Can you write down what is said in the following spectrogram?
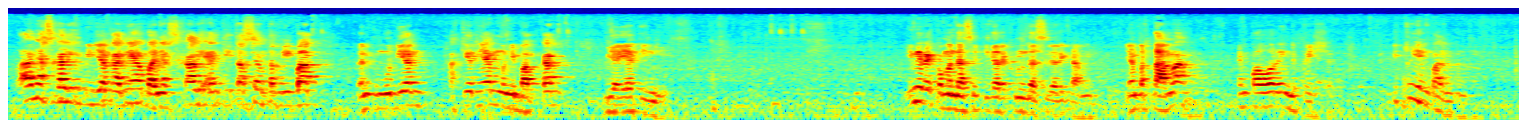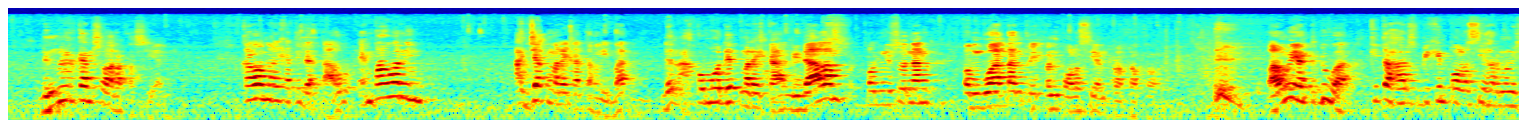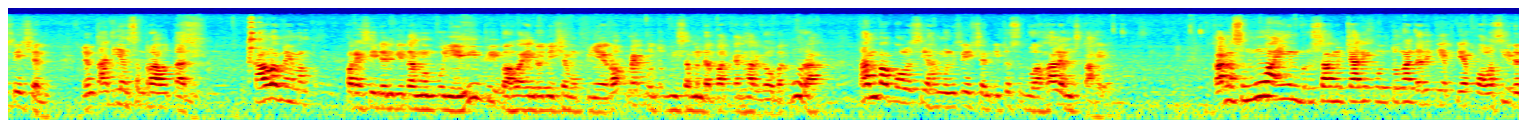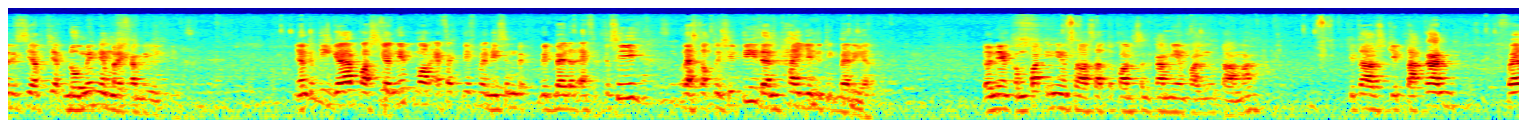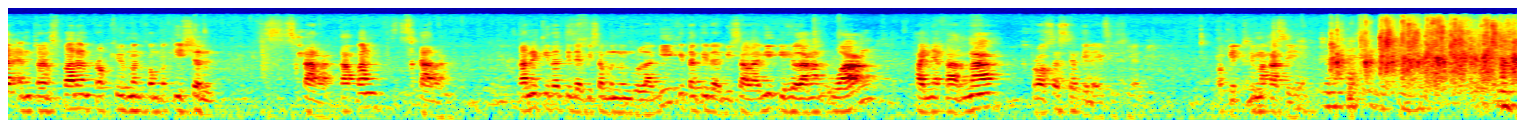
Banyak sekali kebijakannya, banyak sekali entitas yang terlibat, dan kemudian akhirnya menyebabkan biaya tinggi. Ini rekomendasi, tiga rekomendasi dari kami. Yang pertama, empowering the patient. Itu yang paling penting. Dengarkan suara pasien. Kalau mereka tidak tahu, empowering. Ajak mereka terlibat dan akomodir mereka di dalam penyusunan pembuatan treatment policy and protokol. Lalu yang kedua, kita harus bikin policy harmonization. Yang tadi yang semrawut tadi. Kalau memang presiden kita mempunyai mimpi bahwa Indonesia mempunyai roadmap untuk bisa mendapatkan harga obat murah, tanpa policy harmonization itu sebuah hal yang mustahil. Karena semua ingin berusaha mencari keuntungan dari tiap-tiap policy dari siap-siap domain yang mereka miliki. Yang ketiga, pasien need more effective medicine with better efficacy, less toxicity, dan high genetic barrier. Dan yang keempat, ini yang salah satu concern kami yang paling utama, kita harus ciptakan fair and transparent procurement competition sekarang. Kapan? Sekarang. Karena kita tidak bisa menunggu lagi, kita tidak bisa lagi kehilangan uang hanya karena proses yang tidak efisien. Oke, terima kasih. Terima kasih. Nah,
